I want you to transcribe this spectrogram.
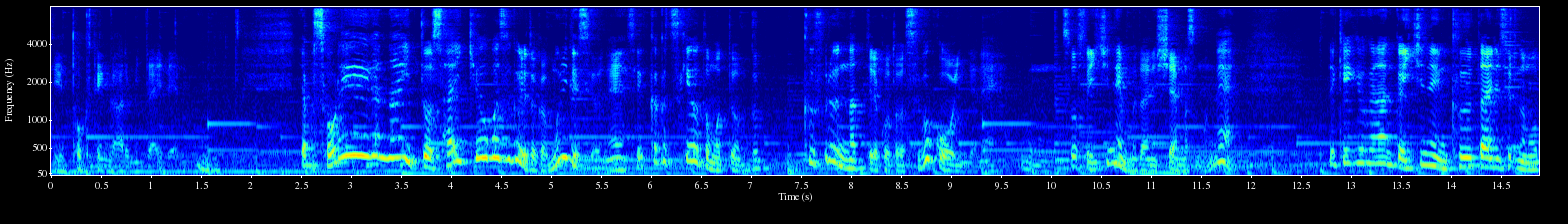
ていう特典があるみたいで、うん、やっぱそれがないと最強馬作りとか無理ですよね。せっかくつけようと思ってもブックフルになってることがすごく多いんでね、うん、そうすると1年無駄にしちゃいますもんね。で結局なんか1年空体にするのもっ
